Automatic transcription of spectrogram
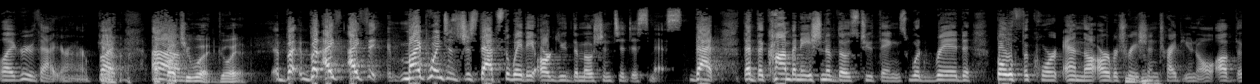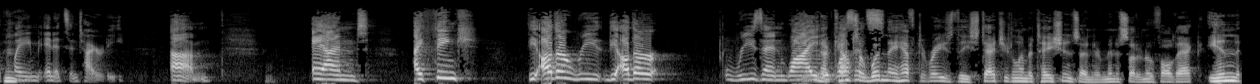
I agree with that, Your Honor. But I thought um, you would. Go ahead. But I I my point is just that's the way they argued the motion to dismiss that that the combination of those two things would rid both the court and the arbitration Mm-hmm. tribunal of the claim in its entirety, um, and I think the other re- the other reason why Now, it counsel, wouldn't they have to raise the statute of limitations under Minnesota No Fault Act in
